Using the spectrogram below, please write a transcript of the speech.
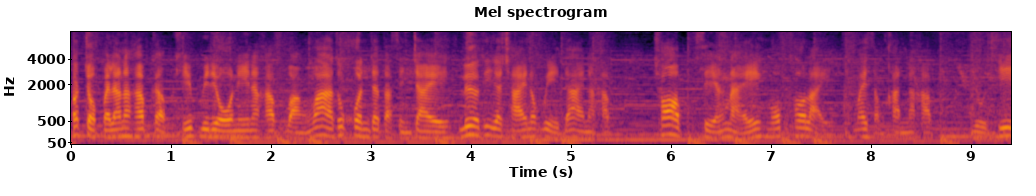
ก็จบไปแล้วนะครับกับคลิปวิดีโอนี้นะครับ หวังว่าทุกคนจะตัดสินใจเลือกที่จะใช้นกหวีดได้นะครับ ชอบเสียงไหนงบเท่าไหร่ไม่สำคัญนะครับ อยู่ที่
